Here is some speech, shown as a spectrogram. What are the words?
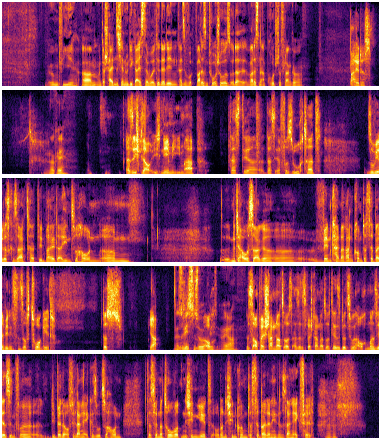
Irgendwie. Ähm, unterscheiden sich ja nur die Geister. Wollte der den, also war das ein Torschuss oder war das eine abgerutschte Flanke? Beides. Okay. Also ich glaube, ich nehme ihm ab, dass der, dass er versucht hat, so wie er das gesagt hat, den Ball da hinzuhauen. Ähm, mit der Aussage, äh, wenn keiner rankommt, dass der Ball wenigstens aufs Tor geht. Das, ja. Also wenigstens so, auch, ja. Das ist auch bei Standards aus, also das ist bei Standards aus der Situation auch immer sehr sinnvoll, die Bälle auf die lange Ecke so zu hauen, dass wenn der Torwart nicht hingeht oder nicht hinkommt, dass der Ball dann hinten ins lange Eck fällt. Mhm.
